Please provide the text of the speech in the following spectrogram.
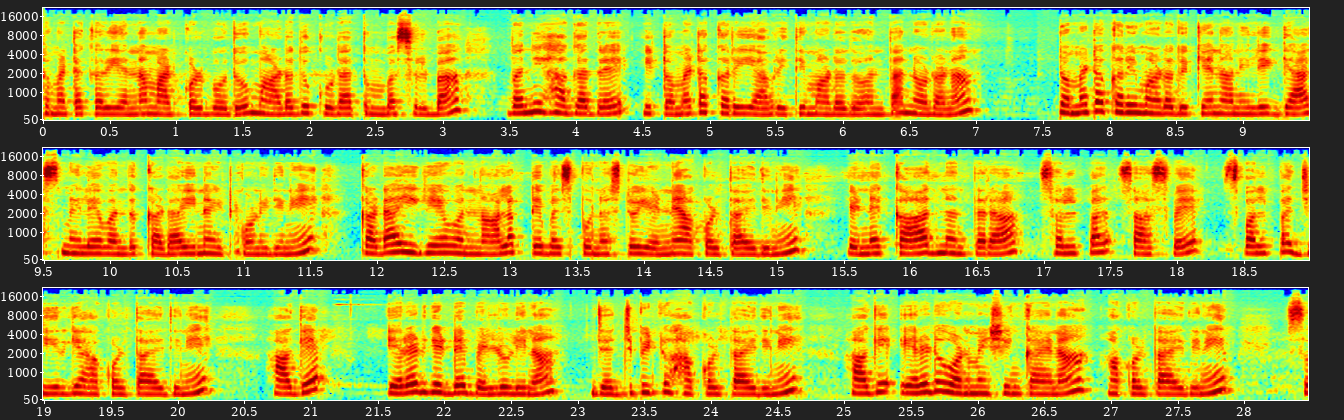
ಟೊಮೆಟೊ ಕರಿಯನ್ನು ಮಾಡ್ಕೊಳ್ಬೋದು. ಮಾಡೋದು ಕೂಡ ತುಂಬ ಸುಲಭ. ಬನ್ನಿ ಹಾಗಾದರೆ ಈ ಟೊಮೆಟೊ ಕರಿ ಯಾವ ರೀತಿ ಮಾಡೋದು ಅಂತ ನೋಡೋಣ. ಟೊಮೆಟೊ ಕರಿ ಮಾಡೋದಕ್ಕೆ ನಾನಿಲ್ಲಿ ಗ್ಯಾಸ್ ಮೇಲೆ ಒಂದು ಕಡಾಯಿನ ಇಟ್ಕೊಂಡಿದ್ದೀನಿ. ಕಡಾಯಿಗೆ ಒಂದು ನಾಲ್ಕು ಟೇಬಲ್ ಸ್ಪೂನಷ್ಟು ಎಣ್ಣೆ ಹಾಕ್ಕೊಳ್ತಾ ಇದ್ದೀನಿ. ಎಣ್ಣೆ ಕಾದ ನಂತರ ಸ್ವಲ್ಪ ಸಾಸಿವೆ, ಸ್ವಲ್ಪ ಜೀರಿಗೆ ಹಾಕ್ಕೊಳ್ತಾ ಇದ್ದೀನಿ. ಹಾಗೆ ಎರಡು ಗೆಡ್ಡೆ ಬೆಳ್ಳುಳ್ಳಿನ ಜಜ್ಜಿಬಿಟ್ಟು ಹಾಕ್ಕೊಳ್ತಾ ಇದ್ದೀನಿ. ಹಾಗೆ ಎರಡು ಒಣಮೆಣ್ಸಿನ್ಕಾಯಿನ ಹಾಕ್ಕೊಳ್ತಾ ಇದ್ದೀನಿ. ಸೊ,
